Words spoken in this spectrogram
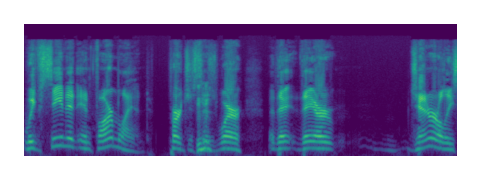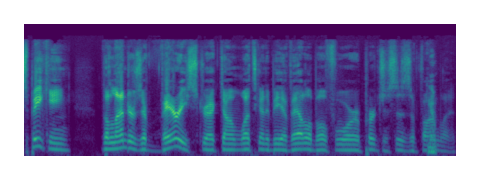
we've seen it in farmland purchases where they they are generally speaking, the lenders are very strict on what's going to be available for purchases of farmland.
